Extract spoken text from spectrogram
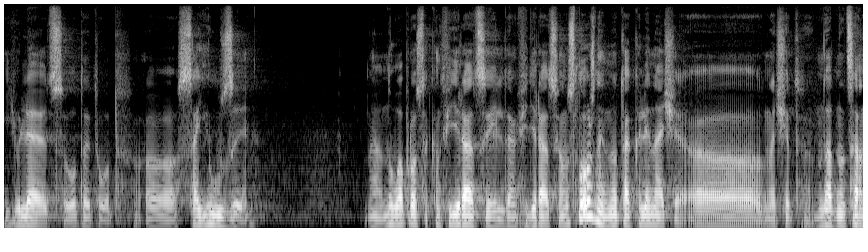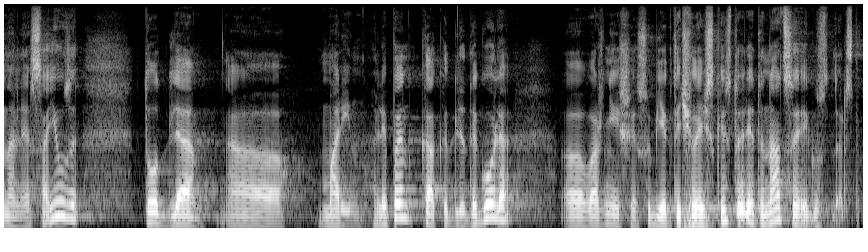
являются вот это вот союзы, ну вопрос о конфедерации или там федерации он сложный, но так или иначе, значит, наднациональные союзы, то для Марин Лепен, как и для Деголя, важнейшие субъекты человеческой истории – это нация и государство.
